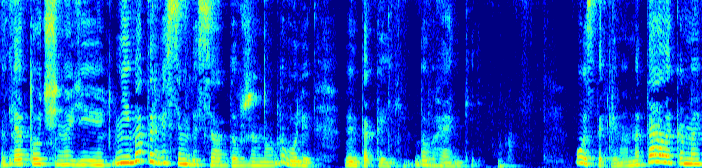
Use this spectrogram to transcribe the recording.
Для точної. Ні, метр вісімдесят довжина. Доволі він такий довгенький. Ось такими метеликами.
